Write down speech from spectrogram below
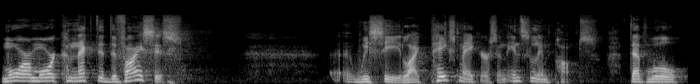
more and more connected devices uh, we see, like pacemakers and insulin pumps, that will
